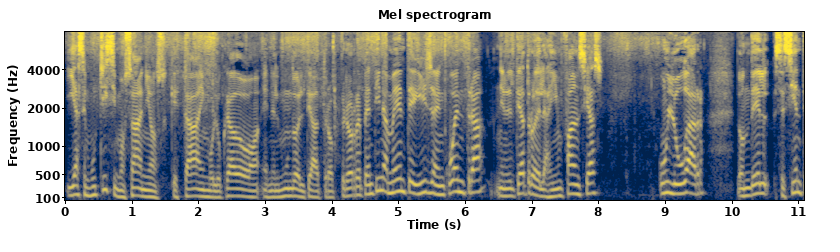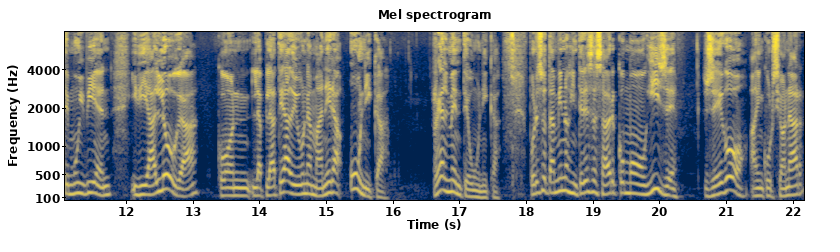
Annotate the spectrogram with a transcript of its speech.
y hace muchísimos años que está involucrado en el mundo del teatro. Pero repentinamente Guilla encuentra en el Teatro de las Infancias un lugar donde él se siente muy bien y dialoga con la platea de una manera única, realmente única. Por eso también nos interesa saber cómo Guille llegó a incursionar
